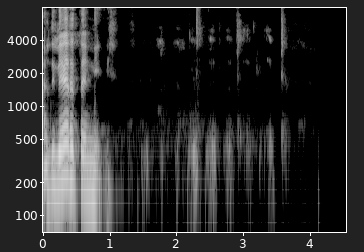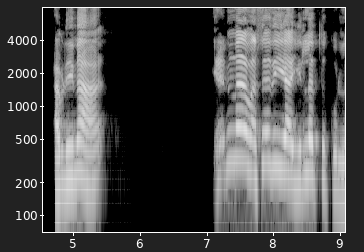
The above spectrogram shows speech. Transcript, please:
அது வேற தண்ணி. அப்படின்னா என்ன வசதியா இல்லத்துக்குள்ள?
